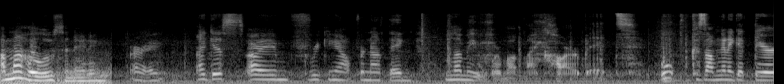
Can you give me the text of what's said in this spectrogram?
I'm not hallucinating. Alright. I guess I'm freaking out for nothing. Let me warm up my car a bit. Oop, because I'm gonna get there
